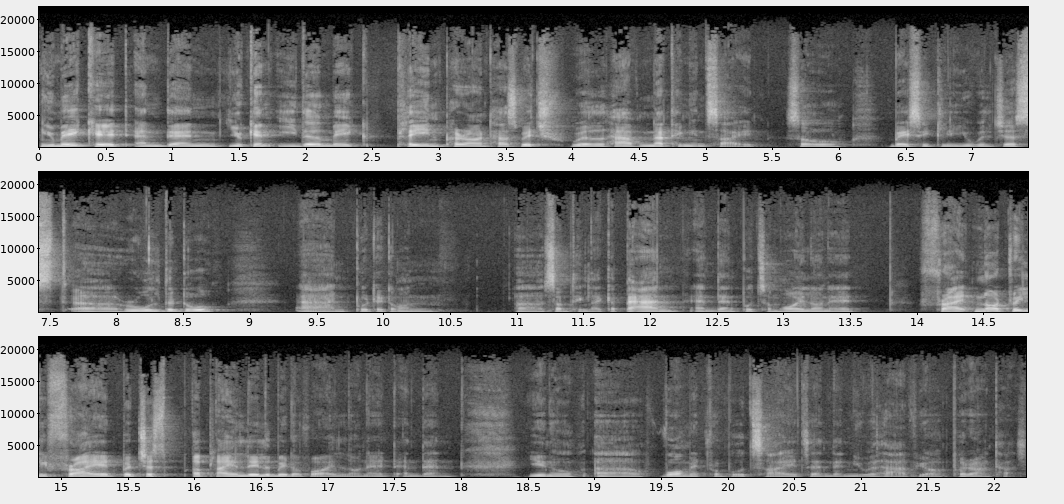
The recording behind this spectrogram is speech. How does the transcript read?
you make it, and then you can either make plain paranthas, which will have nothing inside. So basically, you will just uh, roll the dough and put it on uh, something like a pan, and then put some oil on it. Fry it, not really fry it, but just apply a little bit of oil on it, and then you know uh, warm it from both sides, and then you will have your paranthas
